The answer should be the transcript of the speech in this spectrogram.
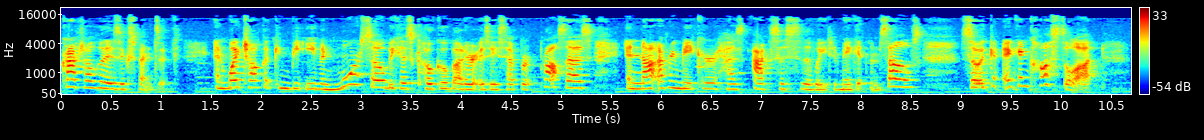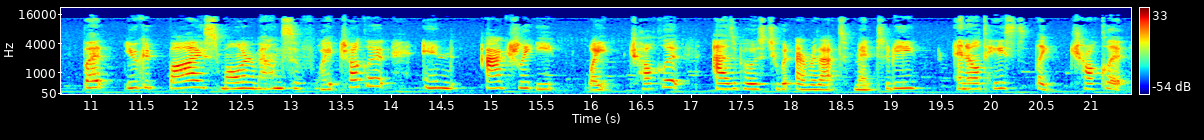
Craft chocolate is expensive. And white chocolate can be even more so because cocoa butter is a separate process and not every maker has access to the way to make it themselves. So it can, it can cost a lot. But you could buy smaller amounts of white chocolate and actually eat white chocolate as opposed to whatever that's meant to be. And it'll taste like chocolate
